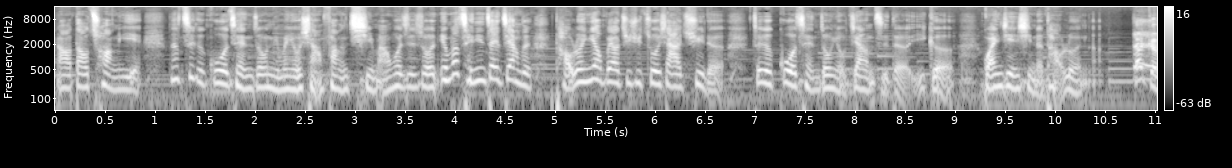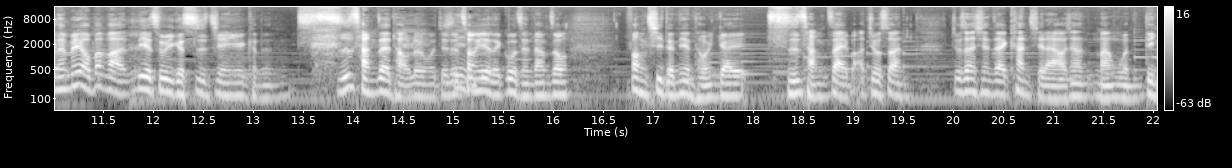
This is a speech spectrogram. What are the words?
然后到创业。那这个过程中，你们有想放弃吗？或者说有没有曾经在这样的讨论要不要继续做下去的这个过程中有这样子的一个关键性的讨论呢？他可能没有办法列出一个事件，因为可能时常在讨论。我觉得创业的过程当中，放弃的念头应该时常在吧？就算就算现在看起来好像蛮稳定，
